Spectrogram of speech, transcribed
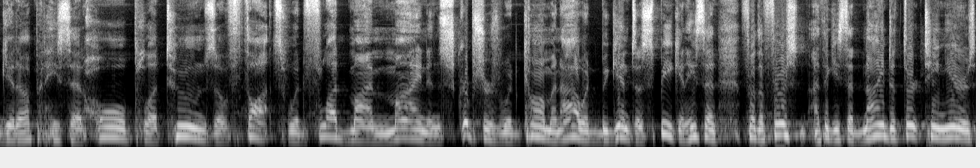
get up and he said, whole platoons of thoughts would flood my mind and scriptures would come and I would begin to speak. And he said, for the first, I think he said, nine to 13 years,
